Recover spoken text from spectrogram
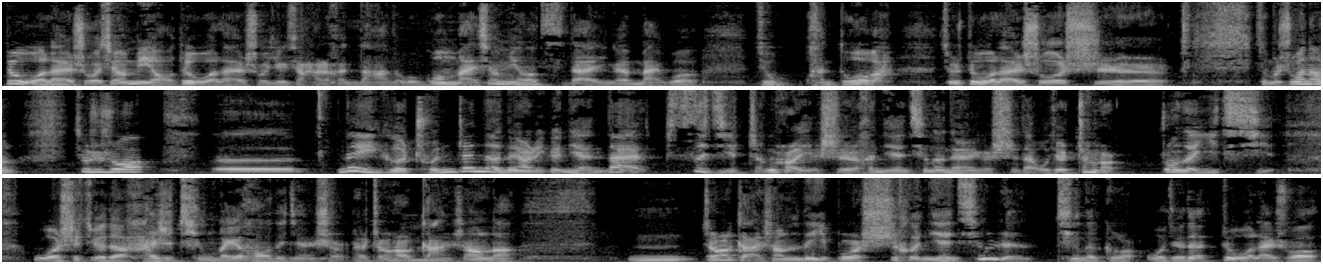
对我来说，校园民谣对我来说影响还是很大的。我光买校园民谣磁带应该买过就很多吧。就是对我来说是，怎么说呢？就是说，呃，那个纯真的那样的一个年代，自己正好也是很年轻的那样一个时代，我觉得正好。撞在一起，我是觉得还是挺美好的一件事儿。它正好赶上了，嗯，正好赶上了那一波适合年轻人听的歌。我觉得对我来说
